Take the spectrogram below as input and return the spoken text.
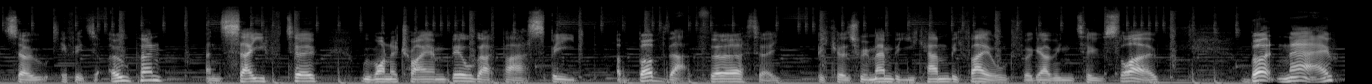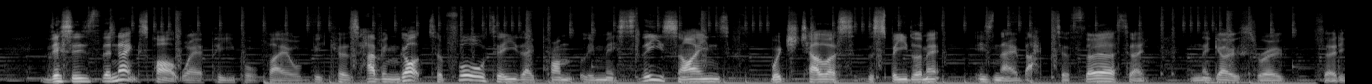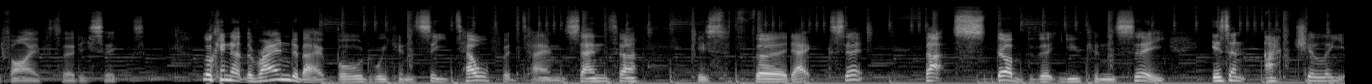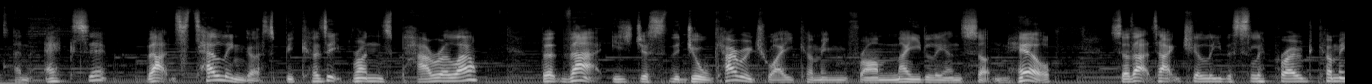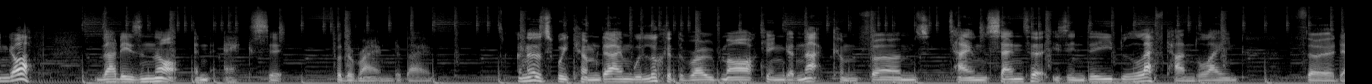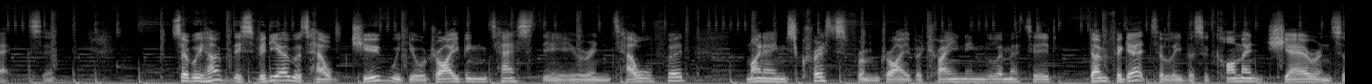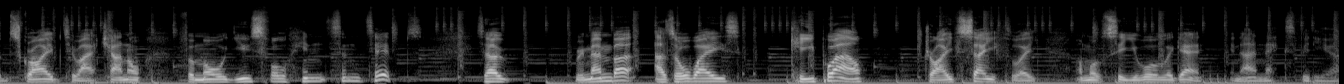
So if it's open and safe to, we want to try and build up our speed above that 30 because remember you can be failed for going too slow. But now this is the next part where people fail because having got to 40, they promptly miss these signs, which tell us the speed limit is now back to 30, and they go through 35, 36. Looking at the roundabout board, we can see Telford Town Centre is third exit. That stub that you can see isn't actually an exit that's telling us because it runs parallel that that is just the dual carriageway coming from Madeley and Sutton Hill. So that's actually the slip road coming off. That is not an exit for the roundabout. And as we come down, we look at the road marking, and that confirms town centre is indeed left hand lane, third exit. So we hope this video has helped you with your driving test here in Telford. My name's Chris from Driver Training Limited. Don't forget to leave us a comment, share and subscribe to our channel for more useful hints and tips. So remember, as always, keep well, drive safely, and we'll see you all again in our next video.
